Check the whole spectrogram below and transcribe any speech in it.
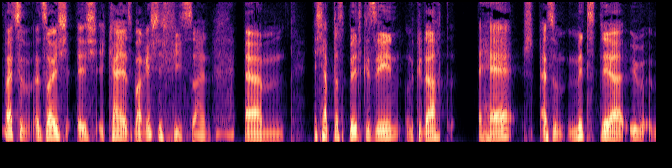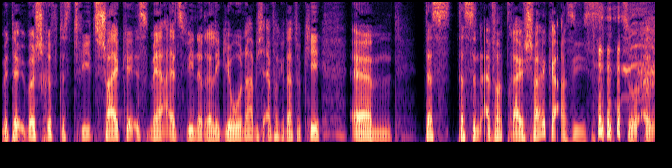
Weißt du, soll ich, ich, ich kann jetzt mal richtig fies sein. Ähm, ich habe das Bild gesehen und gedacht, hä? Also mit der mit der Überschrift des Tweets Schalke ist mehr als wie eine Religion, habe ich einfach gedacht, okay, ähm, das das sind einfach drei Schalke Assis. So, also,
